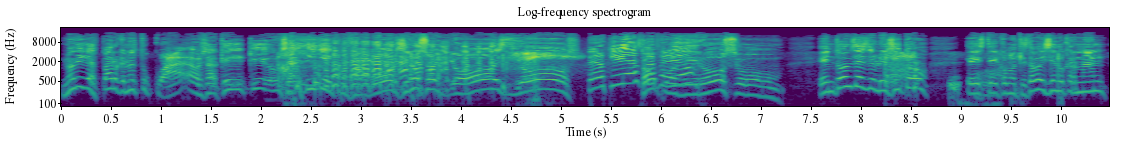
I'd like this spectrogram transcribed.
No digas paro que no es tu cua... O sea, ¿qué, qué? O sea, DJ, por favor, si no soy yo, es Dios. ¿Pero qué hubieras preferido? Todopoderoso. Entonces, Luisito, este, como te estaba diciendo, carnal,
